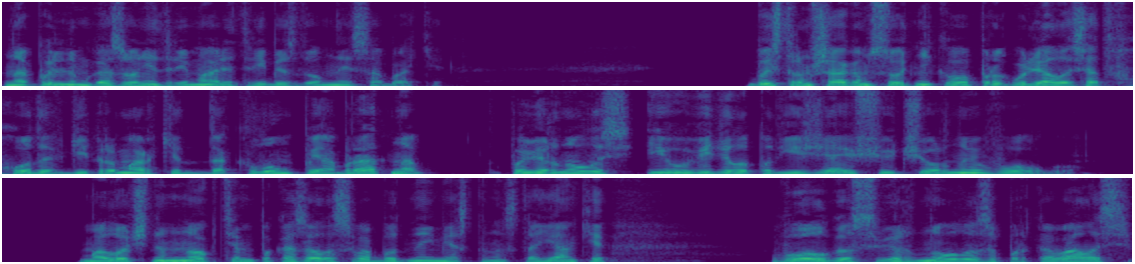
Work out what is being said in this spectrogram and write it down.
На пыльном газоне дремали три бездомные собаки. Быстрым шагом Сотникова прогулялась от входа в гипермаркет до клумб и обратно, повернулась и увидела подъезжающую черную «Волгу». Молочным ногтем показала свободное место на стоянке. «Волга» свернула, запарковалась.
